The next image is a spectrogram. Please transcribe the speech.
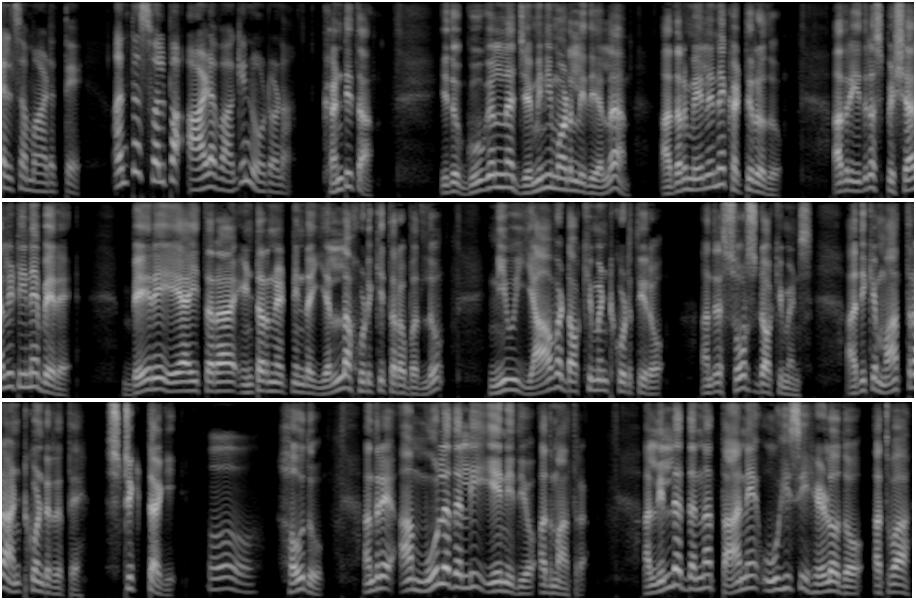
ಕೆಲಸ ಮಾಡುತ್ತೆ ಅಂತ ಸ್ವಲ್ಪ ಆಳವಾಗಿ ನೋಡೋಣ. ಖಂಡಿತ. ಇದು ಗೂಗಲ್ನ ಜೆಮಿನಿ ಮಾಡೆಲ್ ಇದೆಯಲ್ಲ? ಅದರ ಮೇಲೇ ಕಟ್ಟಿರೋದು. ಆದರೆ ಇದರ ಸ್ಪೆಷಾಲಿಟಿನೇ ಬೇರೆ. ಬೇರೆ ಎ ಐ ಥರ ಇಂಟರ್ನೆಟ್ನಿಂದ ಎಲ್ಲ ಹುಡುಕಿ ತರೋ ಬದಲು ನೀವು ಯಾವ ಡಾಕ್ಯುಮೆಂಟ್ ಕೊಡ್ತೀರೋ ಅಂದರೆ ಸೋರ್ಸ್ ಡಾಕ್ಯುಮೆಂಟ್ಸ್ ಅದಕ್ಕೆ ಮಾತ್ರ ಅಂಟ್ಕೊಂಡಿರುತ್ತೆ ಸ್ಟ್ರಿಕ್ಟಾಗಿ. ಓ. ಹೌದು. ಅಂದ್ರೆ ಆ ಮೂಲದಲ್ಲಿ ಏನಿದೆಯೋ ಅದು ಮಾತ್ರ. ಅಲ್ಲಿಲ್ಲದನ್ನ ತಾನೇ ಊಹಿಸಿ ಹೇಳೋದೋ ಅಥವಾ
